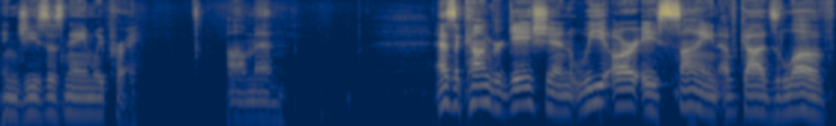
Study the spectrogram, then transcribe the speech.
In Jesus' name we pray. Amen. As a congregation, we are a sign of God's love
